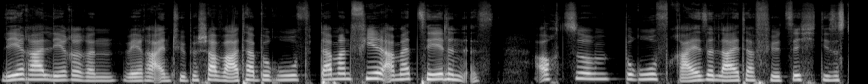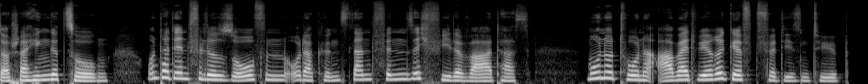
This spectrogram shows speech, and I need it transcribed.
Lehrer, Lehrerin wäre ein typischer Vata-Beruf, da man viel am Erzählen ist. Auch zum Beruf Reiseleiter fühlt sich dieses Dosha hingezogen. Unter den Philosophen oder Künstlern finden sich viele Vatas. Monotone Arbeit wäre Gift für diesen Typ.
